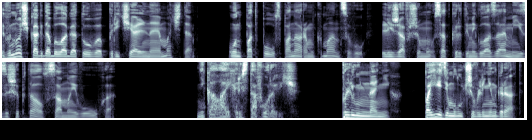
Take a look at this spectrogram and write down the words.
В ночь, когда была готова причальная мачта, он подполз по нарам к Манцеву, лежавшему с открытыми глазами, и зашептал в самое его ухо. «Николай Христофорович, плюнь на них. Поедем лучше в Ленинград.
